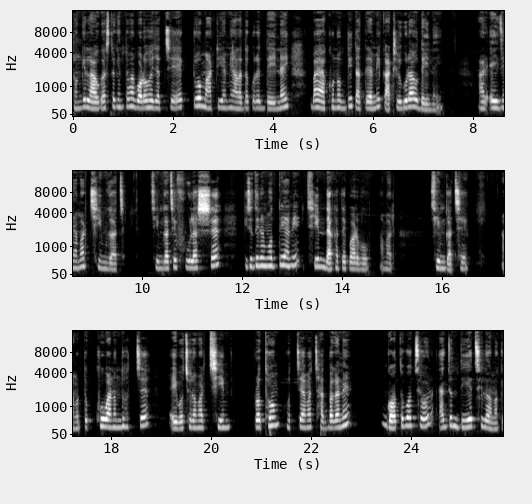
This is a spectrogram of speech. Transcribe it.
সঙ্গে লাউ গাছটা কিন্তু আমার বড় হয়ে যাচ্ছে। একটুও মাটি আমি আলাদা করে দেই নাই বা এখন অবধি তাতে আমি কাঠের গুঁড়াও দেই নাই। আর এই যে আমার ছিম গাছ, ছিম গাছে ফুল আসছে, কিছুদিনের মধ্যেই আমি ছিম দেখাতে পারব আমার ছিম গাছে। আমার তো খুব আনন্দ হচ্ছে, এই বছর আমার ছিম প্রথম হচ্ছে আমার ছাদ বাগানে। গত বছর একজন দিয়েছিল আমাকে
